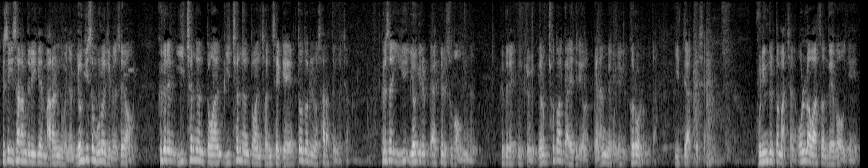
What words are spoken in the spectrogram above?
그래서 이 사람들이 이게 말하는 거 뭐냐면 여기서 무너지면서요. 그들은 2000년 동안 2000년 동안 전 세계에 떠돌이로 살았던 거죠. 그래서 이 여기를 뺏길 수가 없는 그들의 그 교육. 여러분 초등학교 아이들이요 배낭 메고 여기를 걸어 올라옵니다. 이때 학교에 군인들도 마찬가지. 올라와서 Never again.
